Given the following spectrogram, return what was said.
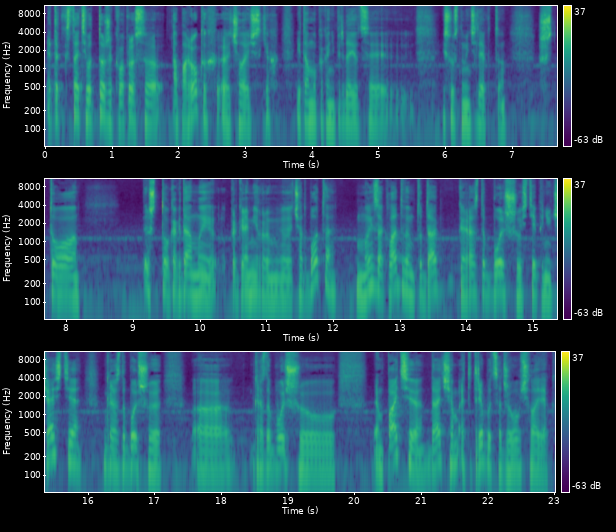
это, кстати, вот тоже к вопросу о пороках э, человеческих и тому, как они передаются э, искусственному интеллекту, что, что когда мы программируем э, чат-бота, мы закладываем туда гораздо большую степень участия, гораздо большую, э, гораздо большую эмпатию, да, чем это требуется от живого человека.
